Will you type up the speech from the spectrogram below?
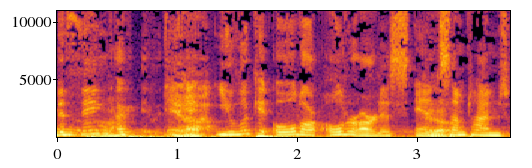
The thing, uh, you look at old older artists, and Yeah. sometimes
